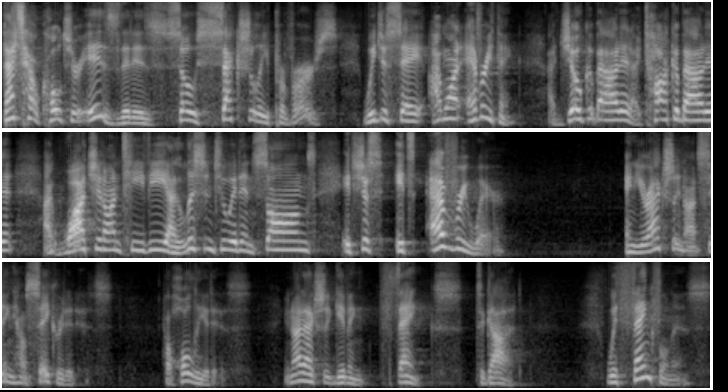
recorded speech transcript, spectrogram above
That's how culture is, that is so sexually perverse. We just say, I want everything. I joke about it, I talk about it, I watch it on TV, I listen to it in songs. It's just, it's everywhere. And you're actually not seeing how sacred it is, how holy it is. You're not actually giving thanks to God. With thankfulness,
